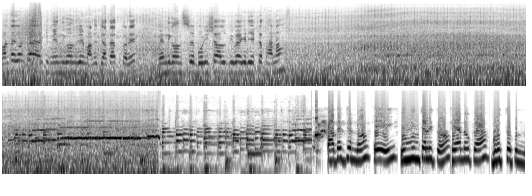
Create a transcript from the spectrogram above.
ঘন্টায় ঘন্টায় আর কি মেহেন্দিগঞ্জের মানুষ যাতায়াত করে। মেহেন্দিগঞ্জ বরিশাল বিভাগেরই একটা থানা। তাদের জন্য এই ইঞ্জিন চালিত খেয়া নৌকা গুরুত্বপূর্ণ।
